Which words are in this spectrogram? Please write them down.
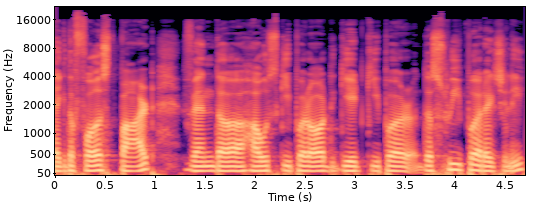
like the first part when the housekeeper or the gatekeeper the sweeper actually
